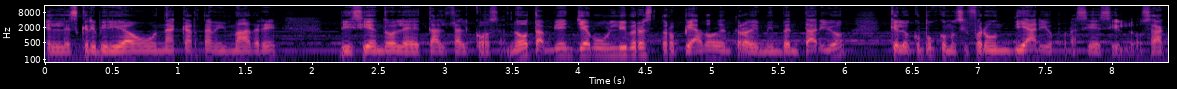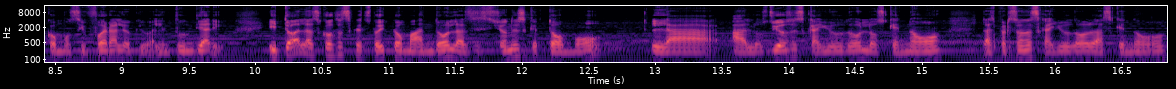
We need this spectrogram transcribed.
escribiría una carta a mi madre diciéndole tal tal cosa, ¿no? También llevo un libro estropeado dentro de mi inventario que lo ocupo como si fuera un diario, por así decirlo, o sea, como si fuera lo equivalente a un diario. Y todas las cosas que estoy tomando, las decisiones que tomo, la, a los dioses que ayudo, los que no, las personas que ayudo, las que no,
